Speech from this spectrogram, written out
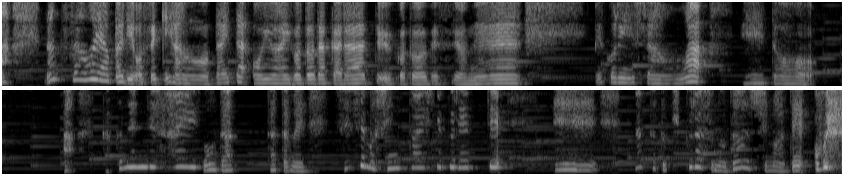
あ、ナツさんはやっぱりお赤飯を炊いたお祝い事だからっていうことですよね。ペコリンさんは、えっ、ー、と、あ、学年で最後だったため、先生も心配してくれて、えー、なった時クラスの男子までおめ、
